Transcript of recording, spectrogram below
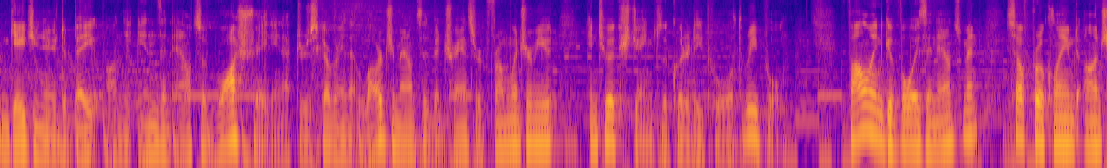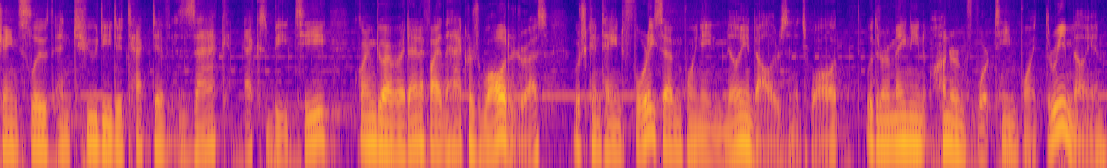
engaging in a debate on the ins and outs of wash trading after discovering that large amounts had been transferred from Wintermute into Exchange Liquidity Pool 3 pool. Following Gaevoy's announcement, self proclaimed on chain sleuth and 2D detective Zach XBT claimed to have identified the hacker's wallet address, which contained $47.8 million in its wallet, with the remaining $114.3 million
